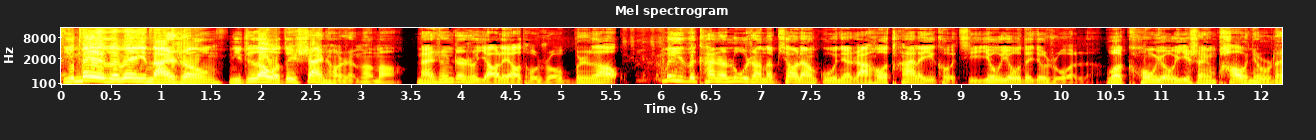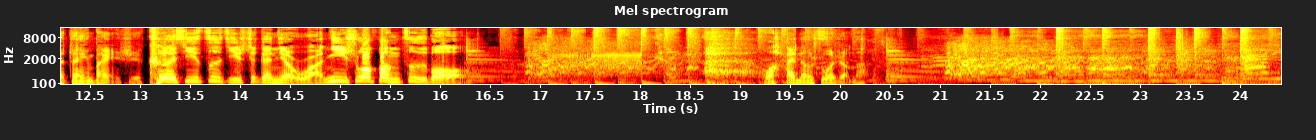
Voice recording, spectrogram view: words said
你妹子问一男生：“你知道我最擅长什么吗？”男生这时候摇了摇头说：“不知道。”妹子看着路上的漂亮姑娘，然后叹了一口气，悠悠的就说了：“我空有一身泡妞的真本事，可惜自己是个妞啊！你说讽刺不？”唉，我还能说什么？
